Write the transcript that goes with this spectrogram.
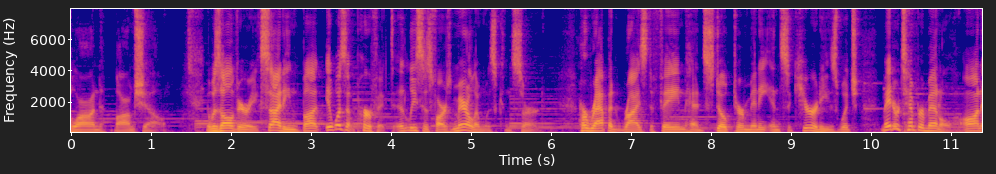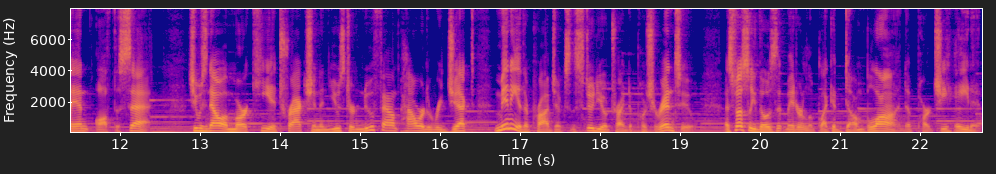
blonde bombshell. It was all very exciting, but it wasn't perfect, at least as far as Marilyn was concerned. Her rapid rise to fame had stoked her many insecurities, which made her temperamental on and off the set. She was now a marquee attraction and used her newfound power to reject many of the projects the studio tried to push her into, especially those that made her look like a dumb blonde, a part she hated.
